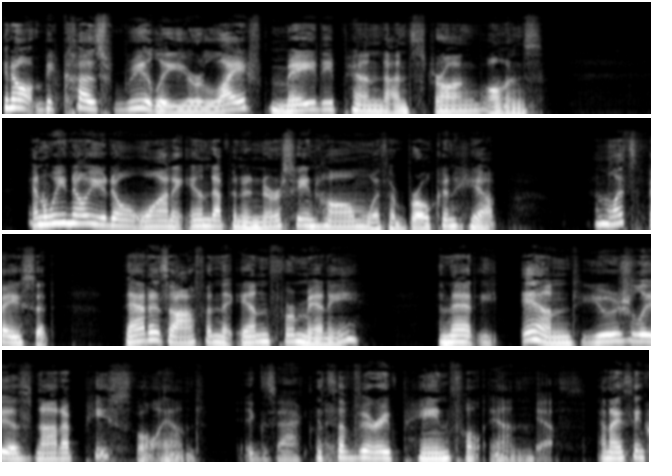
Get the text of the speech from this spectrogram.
You know, because really your life may depend on strong bones. And we know you don't want to end up in a nursing home with a broken hip. And let's face it, that is often the end for many. And that end usually is not a peaceful end. Exactly. It's a very painful end. yes. And I think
